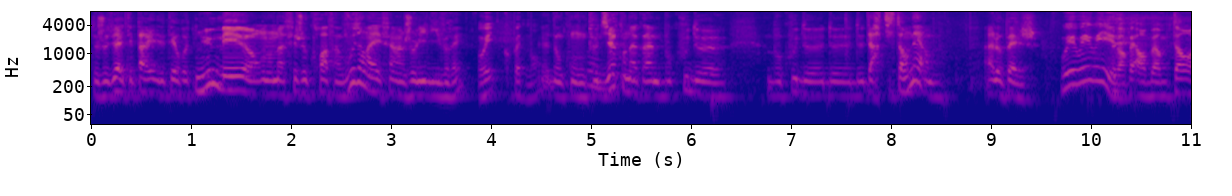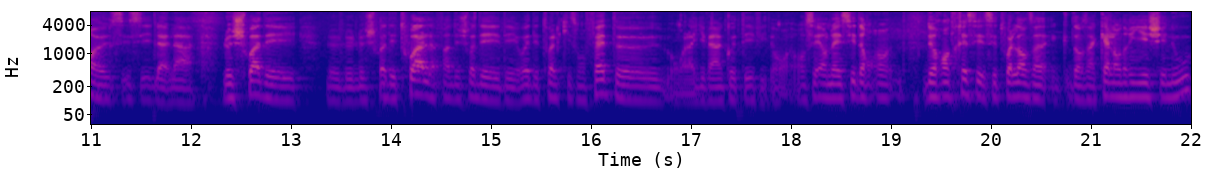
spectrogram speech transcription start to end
de Josué a été, pas été retenu, mais euh, on en a fait, je crois, enfin vous en avez fait un joli livret. Oui, complètement. Euh, Donc on peut dire qu'on a quand même beaucoup de beaucoup de, de- de- d'artistes en herbe à l'Opège. Oui, oui, oui. En, même temps, c'est c'est la- la- le choix des le, le- le choix des toiles, enfin des choix des, des, ouais, des toiles qui sont faites. euh, bon, voilà, il y avait un côté. On, on, a essayé de, de rentrer ces, ces toiles dans un, dans un calendrier chez nous,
